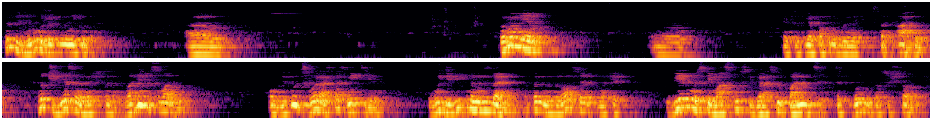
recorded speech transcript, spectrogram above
что без него уже было никуда. Э, кроме если я попробую найти цитату. А, вот. Вот чудесная, значит, цитата. Владимир Соловьев публикует свой рассказ «Метель» в удивительном издании, который назывался, значит, «Ведомости Московской городской полиции». Кстати, долго просуществовал.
